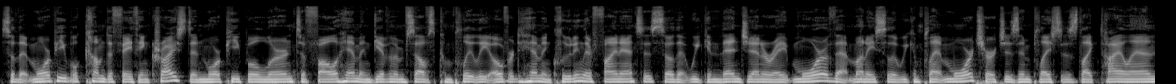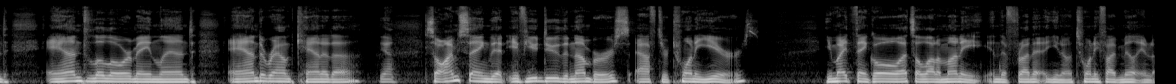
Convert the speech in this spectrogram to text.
so that more people come to faith in Christ and more people learn to follow him and give themselves completely over to him, including their finances, so that we can then generate more of that money so that we can plant more churches in places like Thailand and the lower mainland and around Canada. Yeah. So I'm saying that if you do the numbers after 20 years, you might think, oh, that's a lot of money in the front, you know, 25 million.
